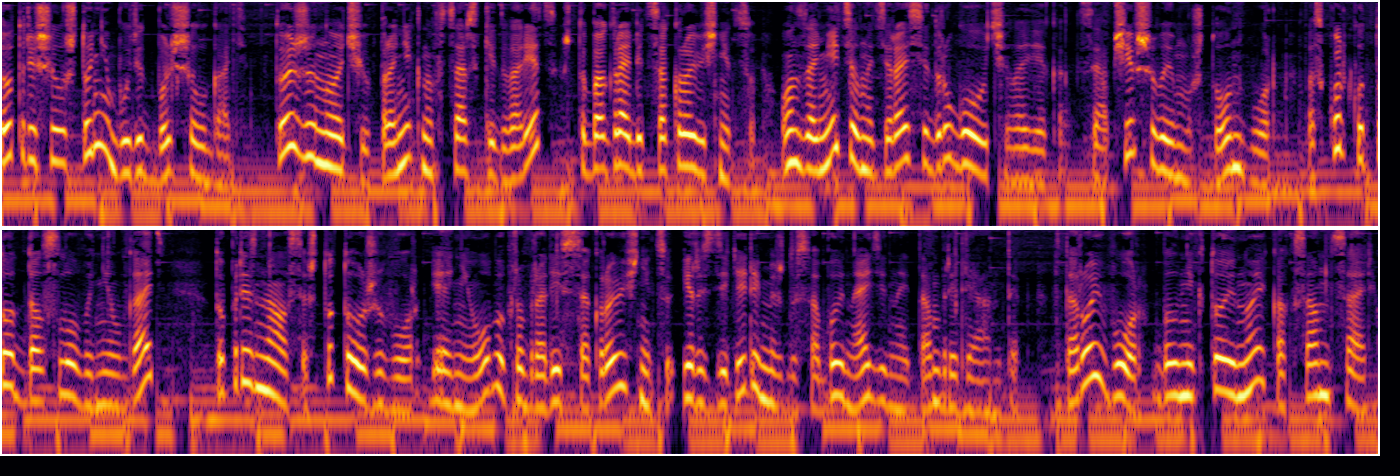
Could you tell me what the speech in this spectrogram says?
Тот решил, что не будет больше лгать. Той же ночью, проникнув в царский дворец, чтобы ограбить сокровищницу, он заметил на террасе другого человека, сообщившего ему, что он вор. Поскольку тот дал слово не лгать, то признался, что тоже вор, и они оба пробрались в сокровищницу и разделили между собой найденные там бриллианты. Второй вор был никто иной, как сам царь.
